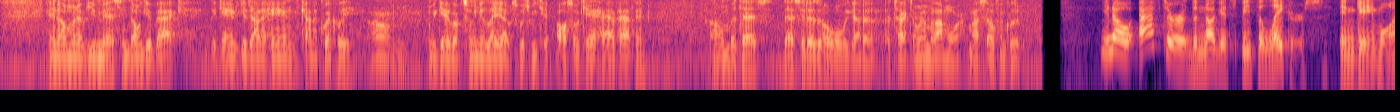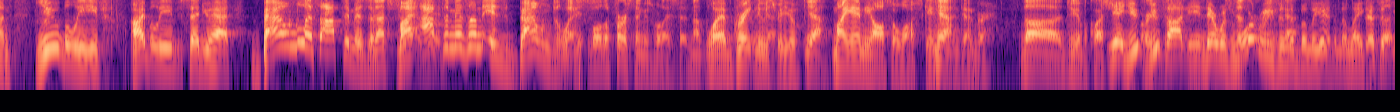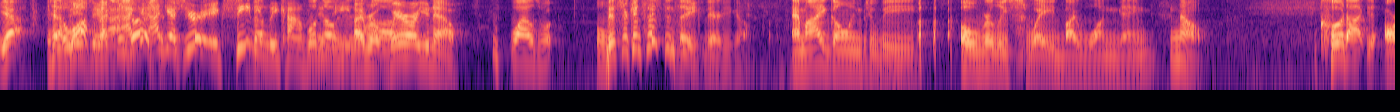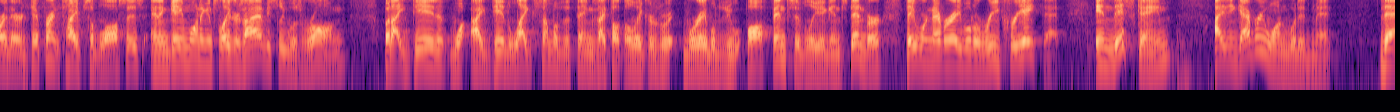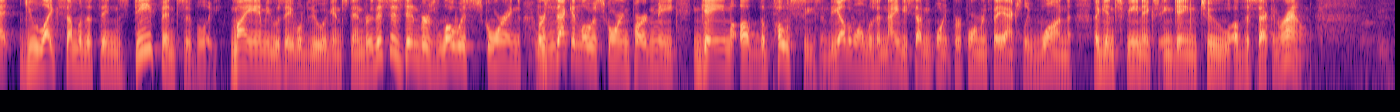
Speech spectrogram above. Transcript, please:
And um, whenever you miss and don't get back, the games get out of hand kind of quickly. Um, we gave up too many layups, which we also can't have happen. Um, but that's that's it as a whole. We got to attack the rim a lot more, myself included. You know, after the Nuggets beat the Lakers in game one, you believe, I believe, said you had boundless optimism. That's true, My I did. optimism is boundless. well, the first thing is what I said, not the Well, I have great news for you. Yeah. Miami also lost game Yeah. one in Denver. The, do you have a question? Yeah, you Or you just- thought there was more reason to recap? believe in the Lakers. Yeah. Yeah. The loss was I- actually I, good. I guess you're exceedingly confident. Well, no, the I wrote, Uh, Where are you now? Wilds, wh- Mr. Consistency. There, there you go. Am I going to be overly swayed by one game? No. Could I? Are there different types of losses? And in Game One against Lakers, I obviously was wrong, but I did. I did like some of the things I thought the Lakers were, were able to do offensively against Denver. They were never able to recreate that. In this game, I think everyone would admit that you like some of the things defensively Miami was able to do against Denver. This is Denver's lowest scoring, or mm-hmm. second lowest scoring, pardon me, game of the postseason. The other one was a 97 point performance they actually won against Phoenix in game two of the second round.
